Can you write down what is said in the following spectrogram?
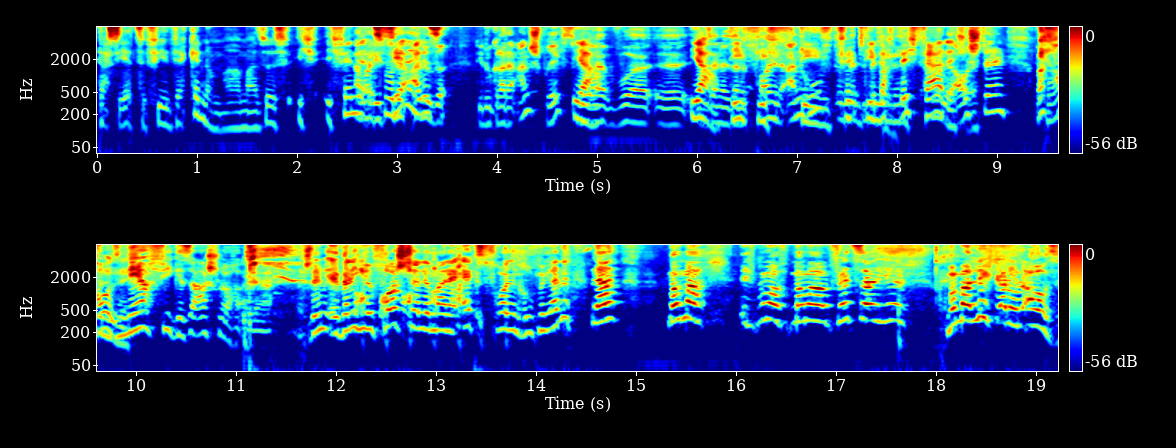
dass sie jetzt so viel weggenommen haben. Also es, ich, ich finde, Aber die es wurde Szene, alles... die du, die du gerade ansprichst, Ja. wo er, wo er äh, Ja, seine, seine die- Freundin die- anruft die- und mit, die mit macht dem Licht fertig, ausstellen. Was für Grausig. ein nerviges Arschloch, Alter. Wenn ich mir vorstelle, meine Ex-Freundin ruft mich an, na, mach mal, ich mach mal, mach mal Fenster hier, mach mal Licht an und aus.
